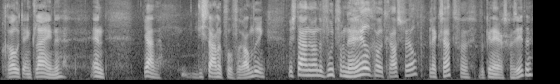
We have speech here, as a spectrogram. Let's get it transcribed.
Grote en kleine. En ja, die staan ook voor verandering. We staan nu aan de voet van een heel groot grasveld. Plek zat, we, kunnen ergens gaan zitten.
